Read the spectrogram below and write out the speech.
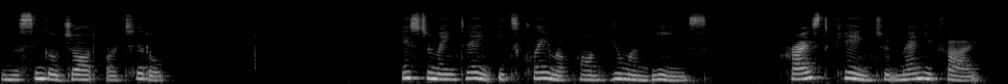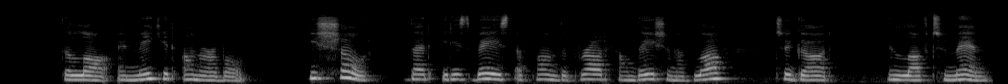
in a single jot or tittle, is to maintain its claim upon human beings. Christ came to magnify the law and make it honorable. He showed that it is based upon the broad foundation of love to God and love to men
